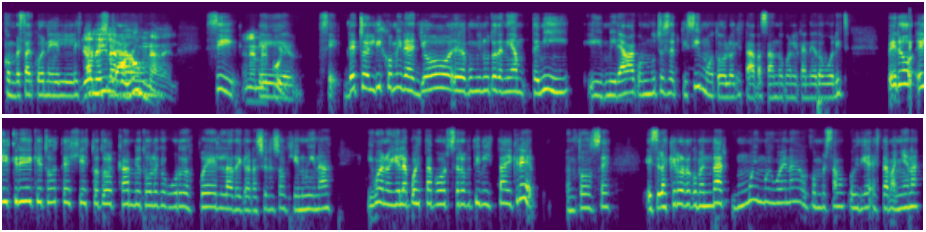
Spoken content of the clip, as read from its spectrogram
conversar con él. Yo leí la columna de él. Sí, eh, sí. De hecho, él dijo, mira, yo en algún minuto tenía, temí y miraba con mucho escepticismo todo lo que estaba pasando con el candidato Boric, pero él cree que todo este gesto, todo el cambio, todo lo que ocurrió después, las declaraciones son genuinas, y bueno, y él apuesta por ser optimista y creer. Entonces, eh, se las quiero recomendar, muy, muy buena, conversamos hoy día, esta mañana,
